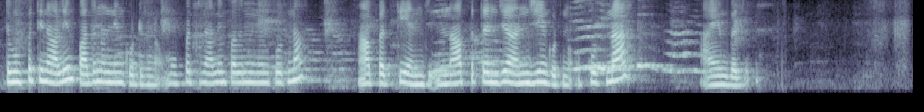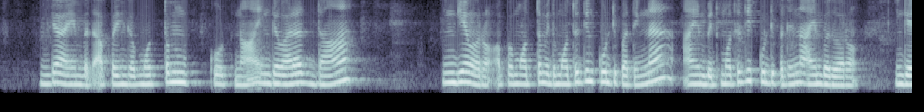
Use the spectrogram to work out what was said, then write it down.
இந்த முப்பத்தி நாலையும் பதினொன்றையும் கூட்டிக்கணும். முப்பத்தி நாலையும் பதினொன்றையும் கூட்டினா நாற்பத்தி அஞ்சு இந்த நாற்பத்தஞ்சு அஞ்சையும் கூட்டணும். கூட்டினா ஐம்பது. இங்கே ஐம்பது. அப்போ இங்கே மொத்தம் கூட்டினா இங்கே வர்றது தான் இங்கேயும் வரும். அப்போ மொத்தம் இது மொத்தத்தையும் கூட்டி பார்த்திங்கன்னா ஐம்பது. மொத்தத்தையும் கூட்டி பார்த்திங்கன்னா ஐம்பது வரும். இங்கே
